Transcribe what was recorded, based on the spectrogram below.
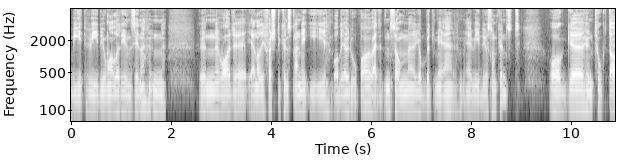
videomaleriene sine. Hun, hun var en av de første kunstnerne i både Europa og verden som eh, jobbet med, med video som kunst. Og eh, hun tok da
